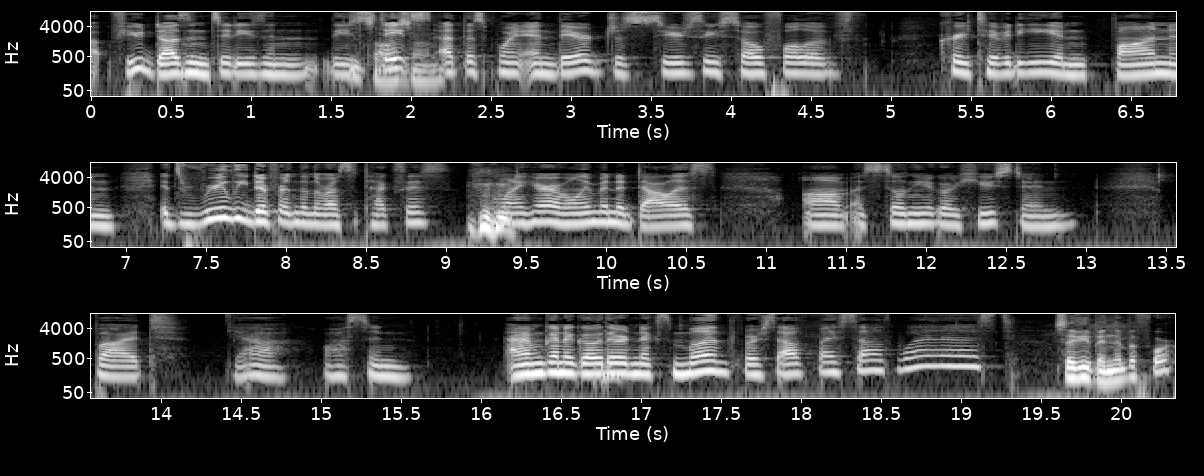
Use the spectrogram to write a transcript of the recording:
a few dozen cities in these It's states awesome. at this point, and they're just seriously so full of creativity and fun, and it's really different than the rest of Texas. From what I hear, I've only been to Dallas. Um, I still need to go to Houston, but yeah, Austin. I'm gonna go there next month for South by Southwest. So have you been there before?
